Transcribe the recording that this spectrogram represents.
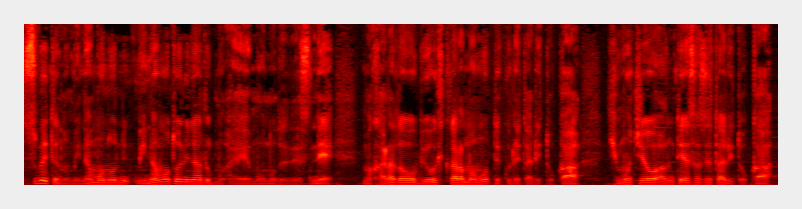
全ての源に源になるものでですね、まあ、体を病気から守ってくれたりとか気持ちを安定させたりとか、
